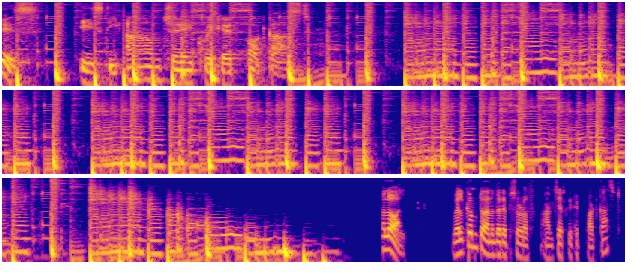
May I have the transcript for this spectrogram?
This is the Armchair Cricket Podcast. Hello, all. Welcome to another episode of Armchair Cricket Podcast,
